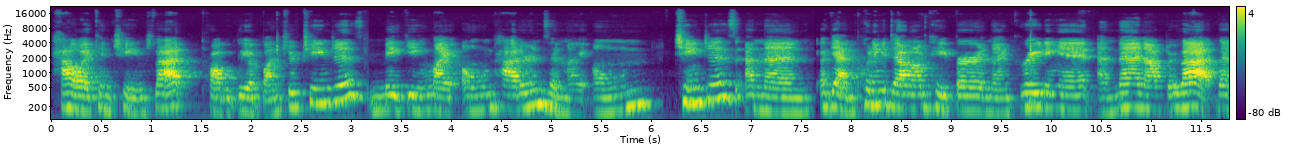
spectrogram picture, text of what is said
how I can change that. Probably a bunch of changes, making my own patterns and my own changes and then again putting it down on paper and then grading it and then after that then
